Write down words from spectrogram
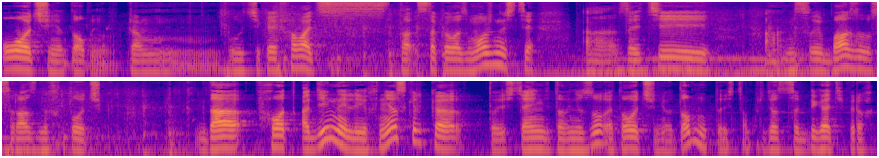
очень удобно. Прям будете кайфовать с, с такой возможности а, зайти а, на свою базу с разных точек. Когда вход один или их несколько, то есть они где-то внизу, это очень удобно, то есть там придется бегать, во-первых,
